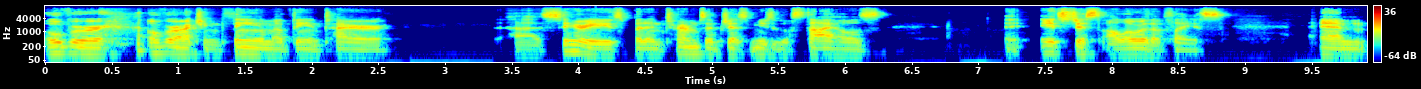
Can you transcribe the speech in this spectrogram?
over overarching theme of the entire uh, series, but in terms of just musical styles, it, it's just all over the place, and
